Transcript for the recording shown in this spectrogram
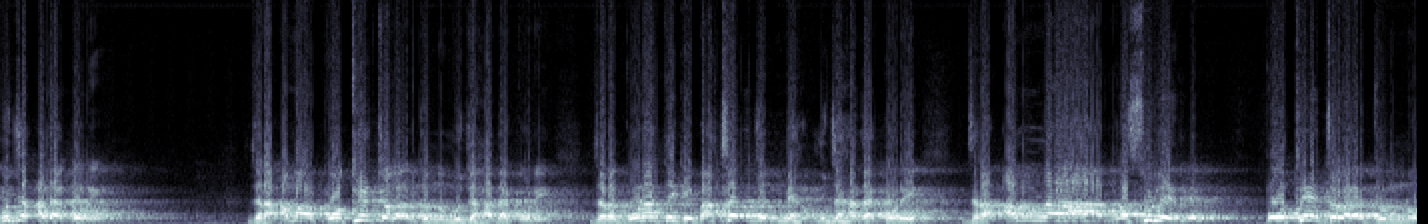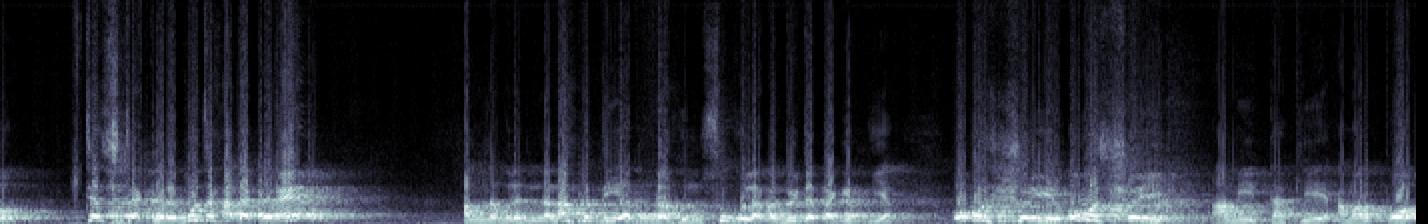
মুজাহাদা করে যারা আমার পথে চলার জন্য মুজাহাদা করে, যারা গোনা থেকে বাঁচার জন্য মুজাহাদা করে, যারা আল্লাহ রাসূলের পথে চলার জন্য চেষ্টা করে, মুজাহাদা করে, আল্লাহ বলেন দুইটা তাগিদ দিয়া। অবশ্যই অবশ্যই আমি তাকে আমার পথ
